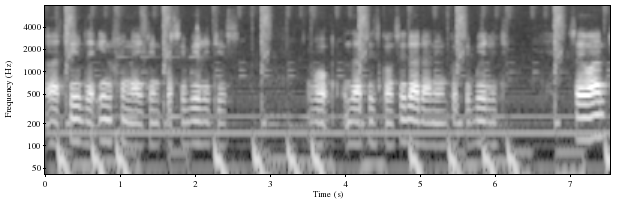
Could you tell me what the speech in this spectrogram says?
achieve the infinite impossibilities that is considered an impossibility. So I want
